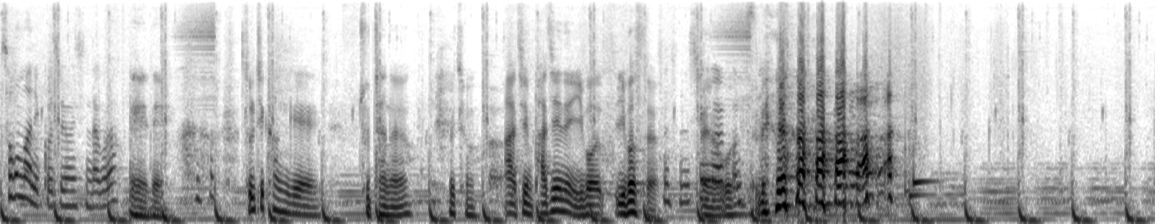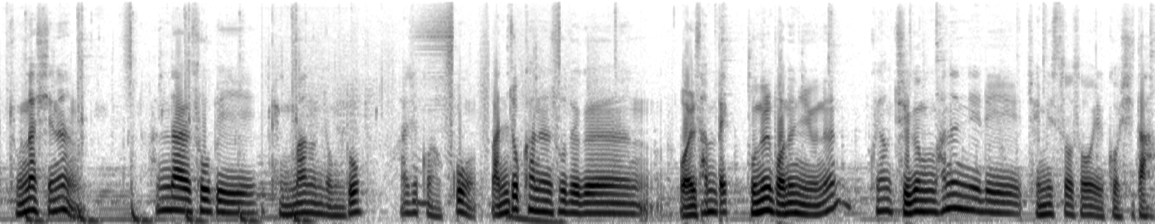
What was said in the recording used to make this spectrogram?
속옷만 입고 주무신다고요? 네네. 솔직한 게 좋잖아요. 그렇죠. 아 지금 바지는 입어 입었어요. 뭐- 뻔했어. 네. 경나 씨는 한 달 소비 100만 원 정도 하실 것 같고 만족하는 소득은 월 300. 돈을 버는 이유는 그냥 지금 하는 일이 재밌어서 일 것이다.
